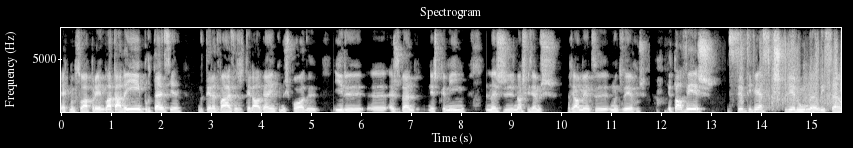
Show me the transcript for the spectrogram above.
é que uma pessoa aprende. Lá está, daí a importância de ter advisors, de ter alguém que nos pode ir uh, ajudando neste caminho, mas uh, nós fizemos realmente muitos erros. Eu talvez, se tivesse que escolher uma lição,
